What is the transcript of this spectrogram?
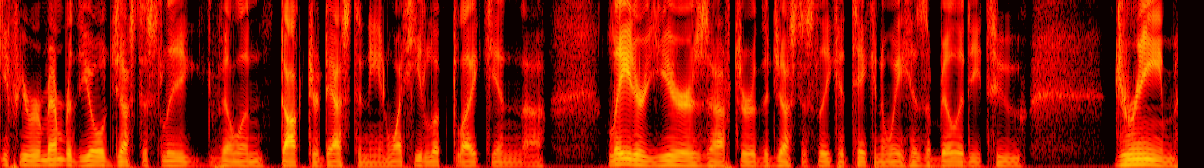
if you remember the old Justice League villain, Dr. Destiny, and what he looked like in uh, later years after the Justice League had taken away his ability to dream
